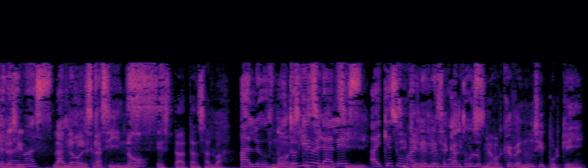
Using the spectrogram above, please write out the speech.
Pero es decir, además, la No, es ministra que si- no está tan salvada. A los No, votos es que si- liberales si- hay que Si quieren los ese votos. cálculo, mejor que renuncie porque,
